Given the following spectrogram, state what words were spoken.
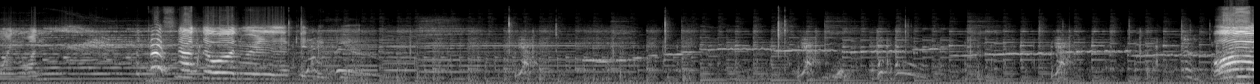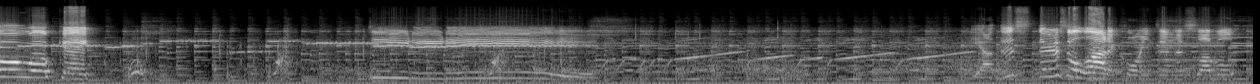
coin one. But that's not the one we're looking to get. Oh, okay. Dee dee dee. Yeah, this there's a lot of coins in this level.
